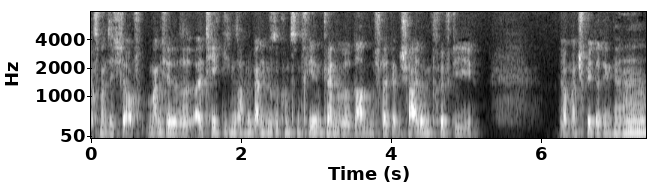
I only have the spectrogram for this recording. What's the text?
dass man sich auf manche alltäglichen Sachen gar nicht mehr so konzentrieren kann oder dann vielleicht Entscheidungen trifft, die ja, man später denkt, äh,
